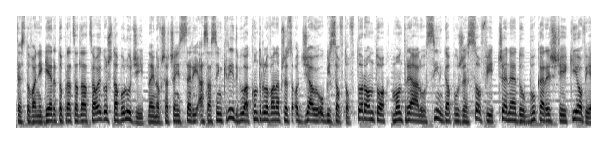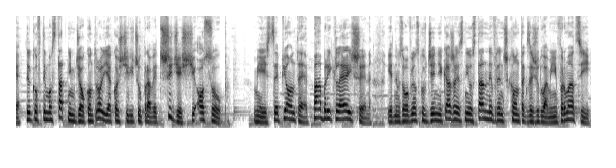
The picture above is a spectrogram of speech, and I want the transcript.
Testowanie gier to praca dla całego sztabu ludzi. Najnowsza część serii Assassin's Creed była kontrolowana przez oddziały Ubisoftu w Toronto, Montrealu, Singapurze, Sofii, Czenedu, Bukareszcie i Kijowie. Tylko w tym ostatnim dział kontroli jakości liczył prawie 30 osób. Miejsce piąte. Public Relation. Jednym z obowiązków dziennikarza jest nieustanny wręcz kontakt ze źródłami informacji.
